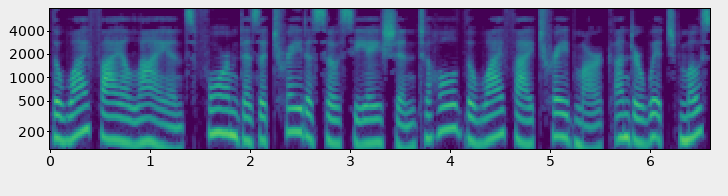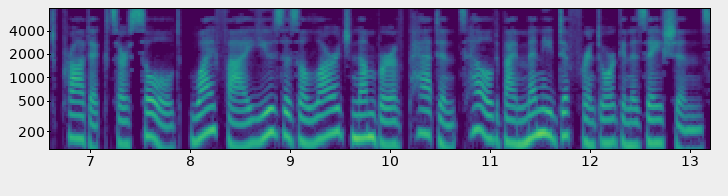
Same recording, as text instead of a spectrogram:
the Wi-Fi Alliance formed as a trade association to hold the Wi-Fi trademark under which most products are sold. Wi-Fi uses a large number of patents held by many different organizations.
